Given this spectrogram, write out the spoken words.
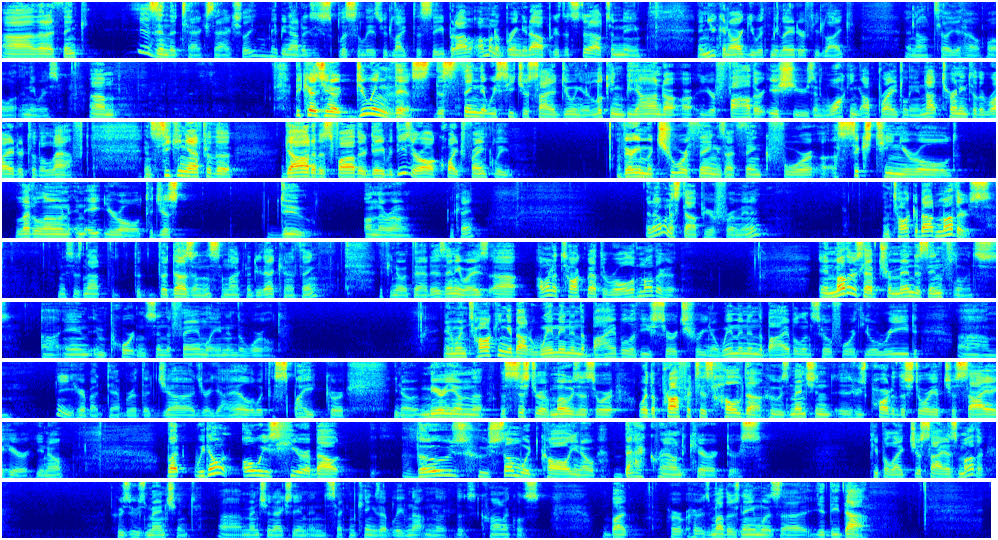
uh, that I think is in the text, actually. Maybe not as explicitly as we'd like to see, but I'm, I'm going to bring it up because it stood out to me. And you can argue with me later if you'd like, and I'll tell you how. Well, anyways. Um, because, you know, doing this, this thing that we see Josiah doing here, looking beyond our, our, your father issues and walking uprightly and not turning to the right or to the left, and seeking after the God of his father David, these are all, quite frankly, very mature things, I think, for a 16 year old, let alone an 8 year old, to just do on their own. Okay? And I want to stop here for a minute and talk about mothers. This is not the, the, the dozens. I'm not going to do that kind of thing, if you know what that is. Anyways, uh, I want to talk about the role of motherhood. And mothers have tremendous influence uh, and importance in the family and in the world. And when talking about women in the Bible, if you search for you know, women in the Bible and so forth, you'll read, um, you hear about Deborah the judge, or Yael with the spike, or you know, Miriam, the, the sister of Moses, or, or the prophetess Huldah, who is mentioned, who's part of the story of Josiah here, you know. But we don't always hear about those who some would call, you know, background characters. People like Josiah's mother, who's, who's mentioned, uh, mentioned actually in, in 2 Kings, I believe, not in the, the Chronicles. But her, her, his mother's name was uh, Yedidah.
